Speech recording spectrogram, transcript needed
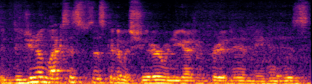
Did, did you know Lexus was this good of a shooter when you guys recruited him? I mean, his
